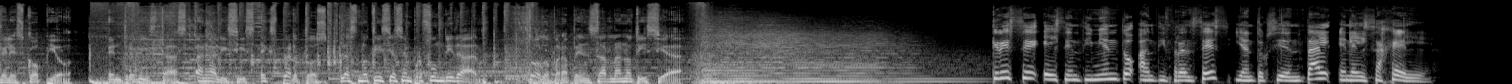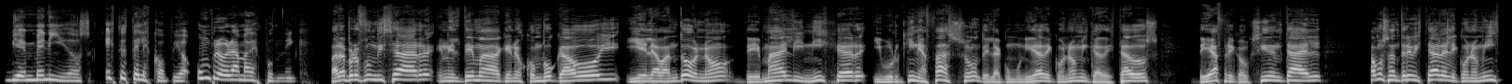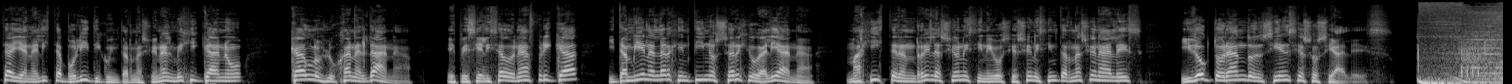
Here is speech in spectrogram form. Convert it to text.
Telescopio. Entrevistas, análisis, expertos, las noticias en profundidad. Todo para pensar la noticia. Crece el sentimiento antifrancés y antioccidental en el Sahel. Bienvenidos. Esto es Telescopio, un programa de Sputnik. Para profundizar en el tema que nos convoca hoy y el abandono de Mali, Níger y Burkina Faso de la Comunidad Económica de Estados de África Occidental, vamos a entrevistar al economista y analista político internacional mexicano Carlos Luján Aldana, especializado en África, y también al argentino Sergio Galeana, magíster en Relaciones y Negociaciones Internacionales y doctorando en Ciencias Sociales.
